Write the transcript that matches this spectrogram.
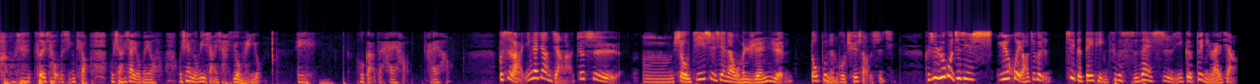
我现在测一下我的心跳，我想一下有没有。我现在努力想一下有没有。哎，后嘎仔还好还好，不是啦，应该这样讲啦，就是嗯，手机是现在我们人人都不能够缺少的事情。可是如果这件事约会啊，这个这个 dating，这个实在是一个对你来讲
